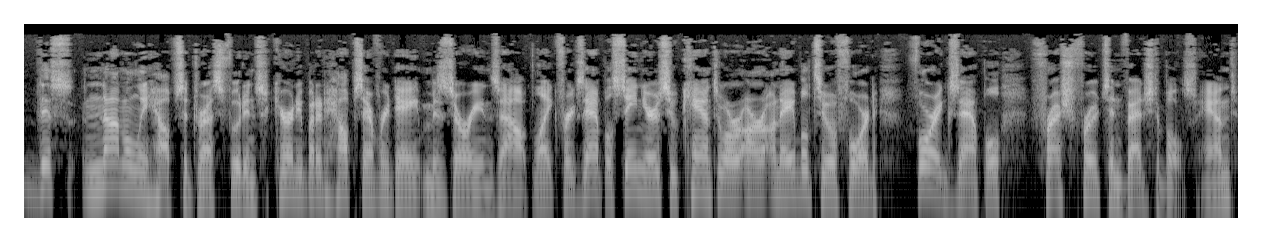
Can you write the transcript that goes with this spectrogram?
This not only helps address food insecurity, but it helps everyday Missourians out. Like, for example, seniors who can't or are unable to afford, for example, fresh fruits and vegetables. And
